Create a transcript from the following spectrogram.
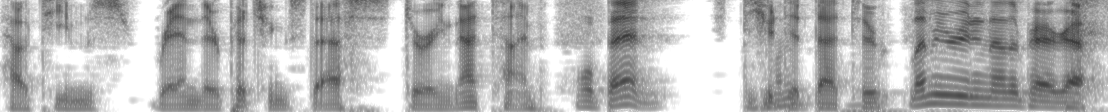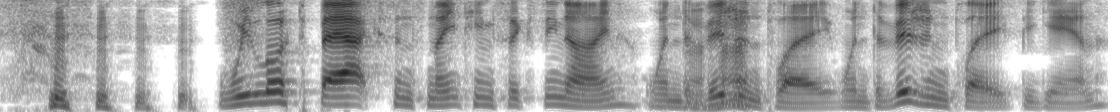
how teams ran their pitching staffs during that time. Well, Ben, you did that too. Let me read another paragraph. we looked back since 1969 when uh-huh. division uh-huh. play, when division play began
